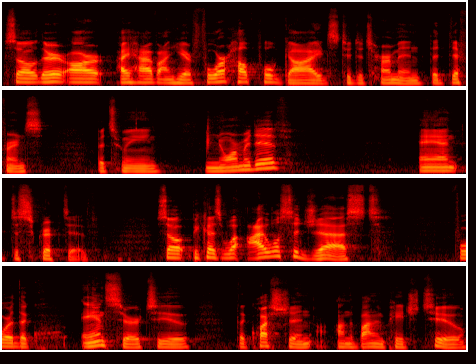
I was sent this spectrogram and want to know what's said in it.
so there are, I have on here four helpful guides to determine the difference between normative and descriptive. So, because what I will suggest for the answer to the question on the bottom of page two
